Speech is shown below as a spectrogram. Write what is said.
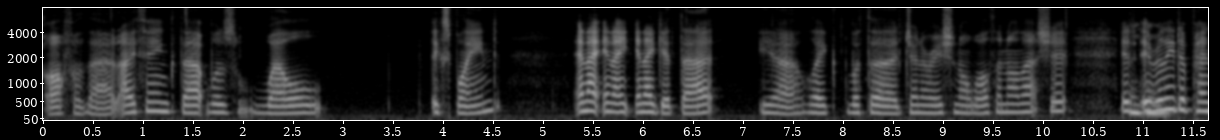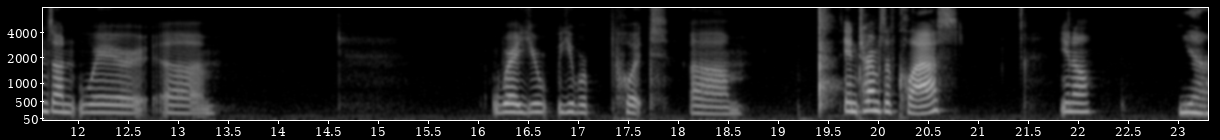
off of that. I think that was well explained. And I and I and I get that. Yeah, like with the generational wealth and all that shit. It it Mhm. really depends on where um where you you were put um in terms of class. You know, Yeah.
